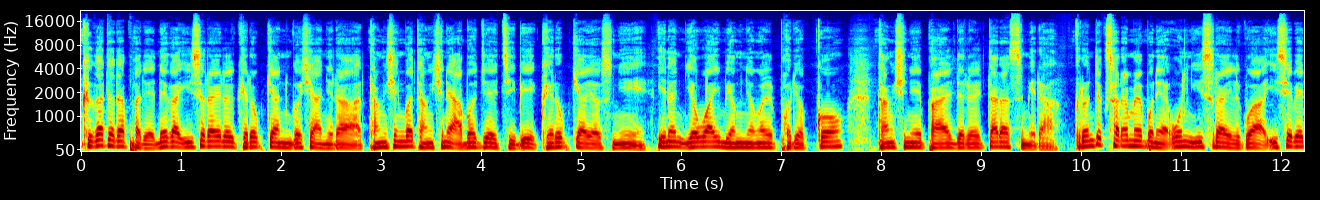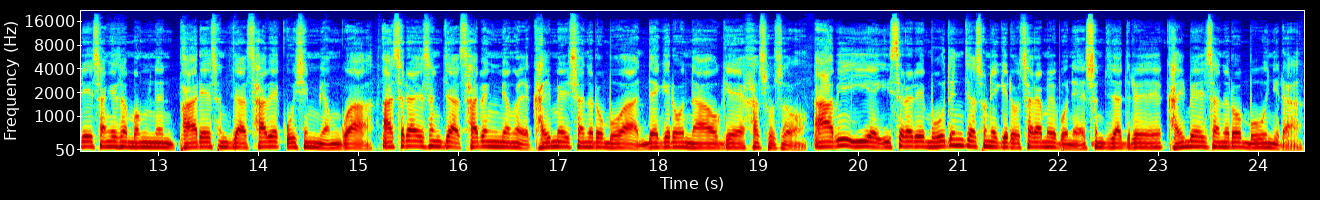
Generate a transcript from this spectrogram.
그가 대답하되 내가 이스라엘을 괴롭게 한 것이 아니라 당신과 당신의 아버지의 집이 괴롭게 하였으니 이는 여호와의 명령을 버렸고 당신이 바알들을 따랐습니다. 그런즉 사람을 보내 온 이스라엘과 이세벨의 상에서 먹는 바알의 선지자 450명과 아스라의 선지자 400명을 갈멜산으로 모아 내게로 나오게 하소서. 아합이 이에 이스라엘의 모든 자손에게로 사람을 보내 선지자들을 갈멜산 으로 모으니라.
